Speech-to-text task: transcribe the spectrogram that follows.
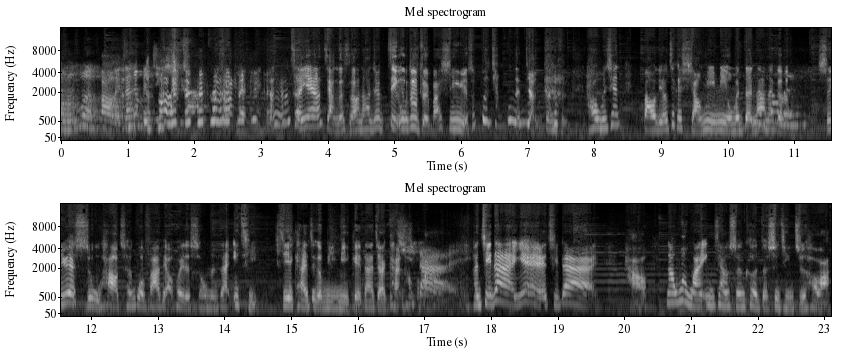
我们不能爆雷，这样就没惊喜了。刚刚陈燕要讲的时候，然后就自己捂住嘴巴，心语也说不能讲，不能讲这样子。好，我们先保留这个小秘密，我们等到那个 十月十五号成果发表会的时候，我们再一起揭开这个秘密给大家看，好不好？很期待耶期待。好，那问完印象深刻的事情之后啊，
